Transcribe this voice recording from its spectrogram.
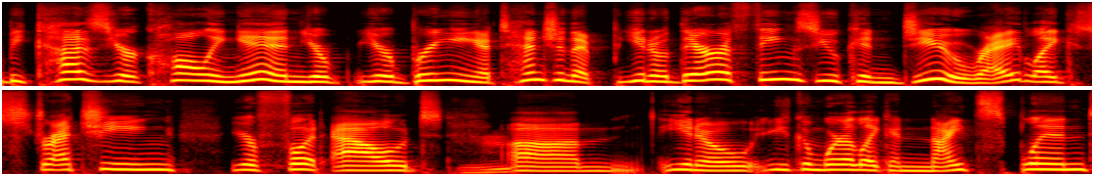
because you're calling in, you're you're bringing attention that you know there are things you can do, right? Like stretching your foot out. Mhm. Um, you know, you can wear like a night splint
